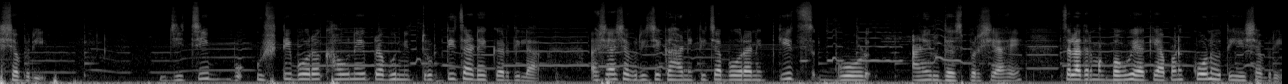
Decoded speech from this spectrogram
शबरी. जिची बो- उष्टी बोरं खाऊनही प्रभूंनी तृप्तीचा ढेकर दिला अशा शबरीची कहाणी तिच्या बोरान इतकीच गोड आणि हृदयस्पर्शी आहे. चला तर मग बघूया की आपण कोण होती ही शबरी.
